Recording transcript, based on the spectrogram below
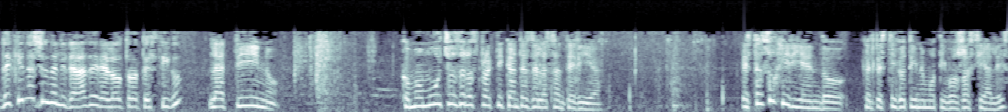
¿De qué nacionalidad era el otro testigo? Latino. Como muchos de los practicantes de la santería. ¿Está sugiriendo que el testigo tiene motivos raciales?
